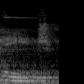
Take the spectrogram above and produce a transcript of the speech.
Rampage.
